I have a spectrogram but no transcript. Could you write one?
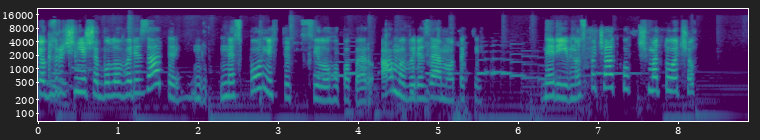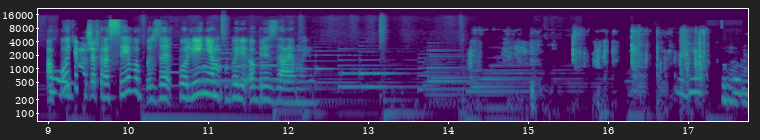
Щоб зручніше було вирізати, не з повністю цілого паперу, а ми вирізаємо такий нерівно спочатку шматочок, а потім вже красиво по- лініям обрізаємо його. Акуратно.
